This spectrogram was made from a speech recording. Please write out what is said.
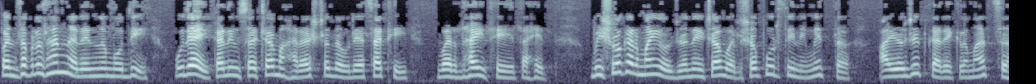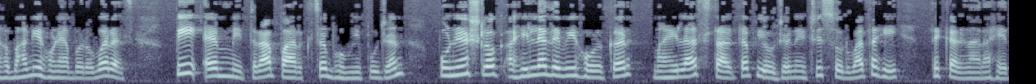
पंतप्रधान नरेंद्र मोदी उद्या एका दिवसाच्या महाराष्ट्र दौऱ्यासाठी वर्धा इथे येत आहेत. विश्वकर्मा योजनेच्या वर्षपूर्तीनिमित्त आयोजित कार्यक्रमात सहभागी होण्याबरोबरच पी एम मित्रा पार्कचं भूमिपूजन पुण्यश्लोक अहिल्यादेवी होळकर महिला स्टार्टअप योजनेची सुरुवातही ते करणार आहेत.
